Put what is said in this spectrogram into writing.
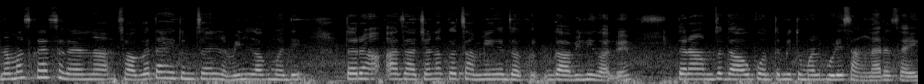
नमस्कार सगळ्यांना. स्वागत आहे तुमचं नवीन ब्लॉगमध्ये तर आज अचानकच आम्ही जग गावी निघालो आहे तर आमचं गाव कोणतं मी तुम्हाला पुढे सांगणारच आहे.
